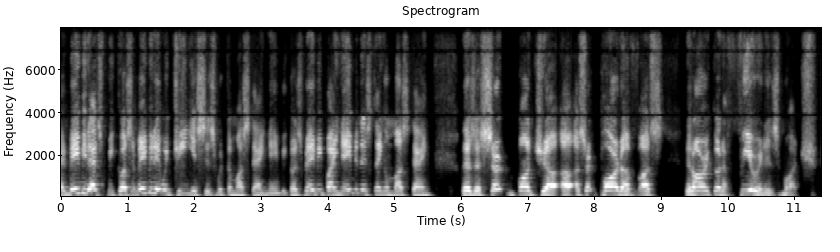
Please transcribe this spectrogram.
And maybe that's because, and maybe they were geniuses with the Mustang name, because maybe by naming this thing a Mustang, there's a certain bunch, uh, uh, a certain part of us that aren't going to fear it as much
